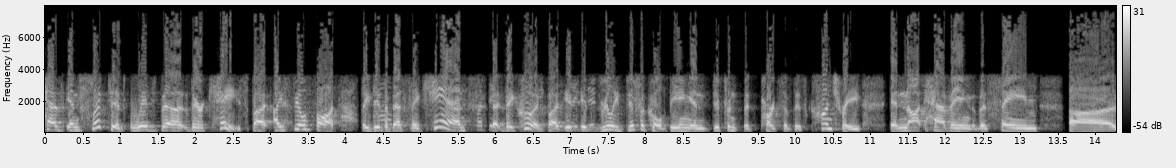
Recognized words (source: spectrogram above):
have inflicted with the, their case, but I still thought they did the best they can. They, uh, they, could, but it, it's really difficult being in different parts of this country and not having the same uh,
